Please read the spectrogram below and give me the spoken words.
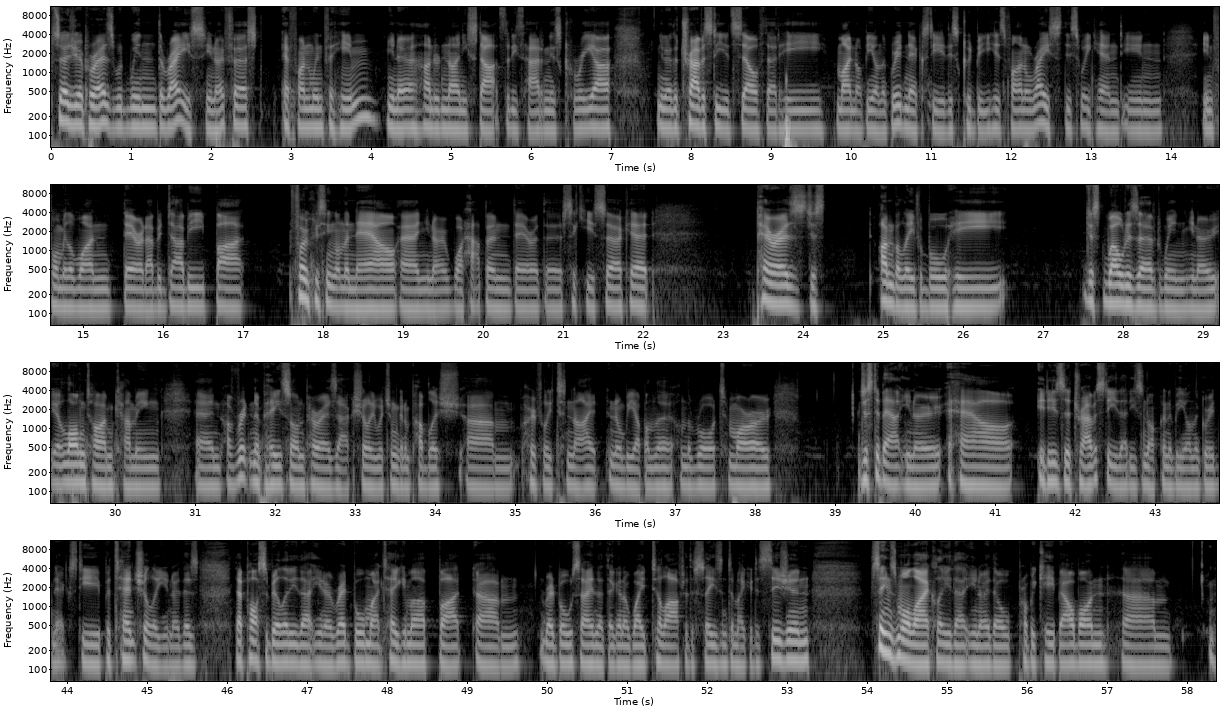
Sergio Perez would win the race? You know, first F1 win for him. You know, 190 starts that he's had in his career. You know, the travesty itself that he might not be on the grid next year. This could be his final race this weekend in in Formula One there at Abu Dhabi. But focusing on the now and you know what happened there at the Sakhir circuit, Perez just unbelievable. He just well deserved win. You know, a long time coming and I've written a piece on Perez actually, which I'm going to publish um, hopefully tonight, and it'll be up on the on the Roar tomorrow. Just about you know how it is a travesty that he's not going to be on the grid next year. Potentially, you know, there's that possibility that you know Red Bull might take him up, but um, Red Bull saying that they're going to wait till after the season to make a decision. Seems more likely that you know they'll probably keep Albon. Um,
